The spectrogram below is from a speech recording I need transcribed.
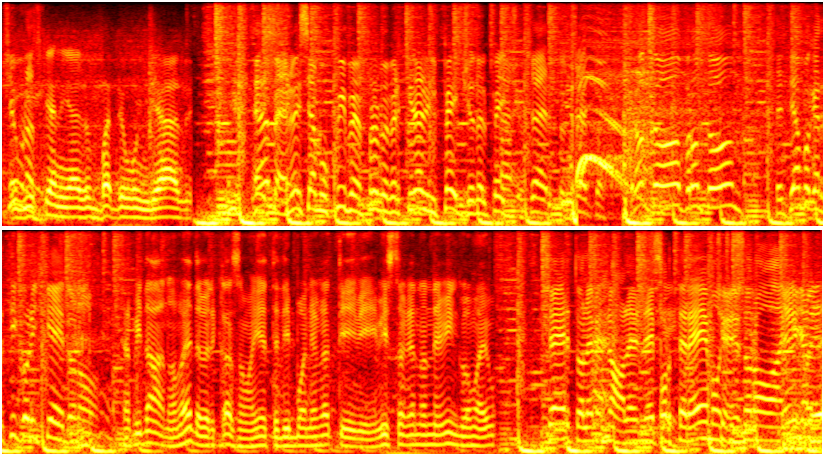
C'è una- cristiani hanno rubate mungiati. Eh vabbè, noi siamo qui per- proprio per tirare il peggio del peggio. Certo, certo. Pronto? Pronto? Sentiamo che articoli chiedono. Capitano, avete per caso magliette di buoni o cattivi? Visto che non ne vinco mai. Certo, le, no, le, le porteremo, ci Certo. sono anche.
